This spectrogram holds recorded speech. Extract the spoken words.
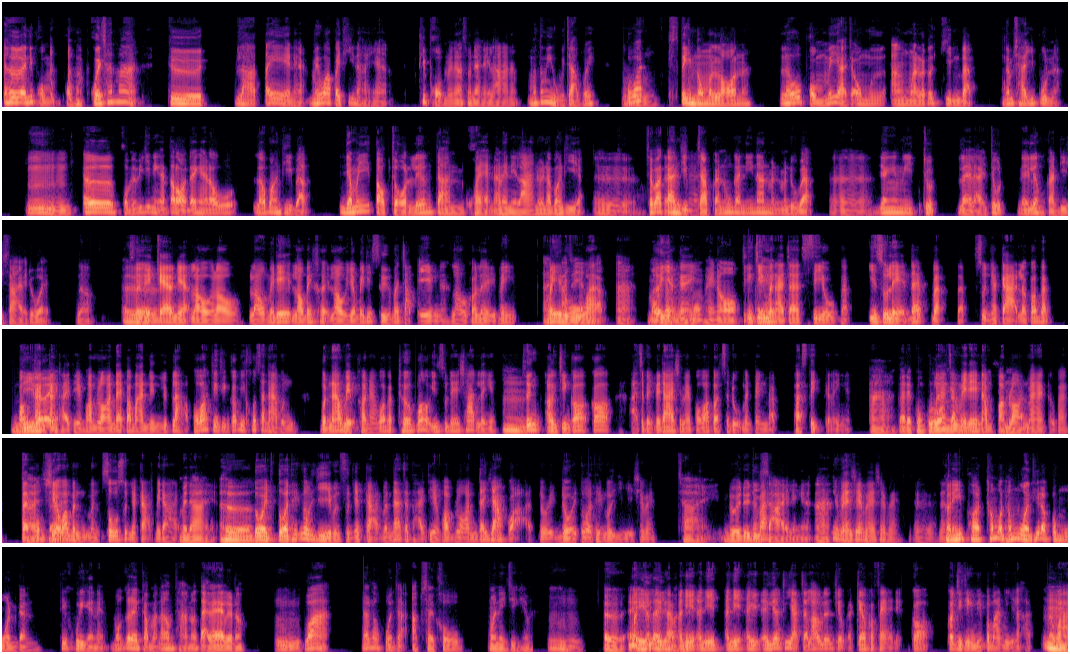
เอออันนี้ผมผมแบบ question มาก คือลาเต้เนี่ย ไม่ว่าไปที่ไหนอะที่ผมเลยนะ ส่วนใหญ่ในร้านอะมันต้องมีหูจับเว้ย เพราะว่าอืมสตรีมนมมันร้อนนะแล้วผมไม่อยากจะเอามืออังมันแล้วก็กินแบบน้ำชาญี่ปุ่นอะอืม เออ ผมจะไปกินอย่างนั้นตลอดได้ไงแล้ว แล้วบางทีแบบ ยังไม่ตอบโจทย์เรื่องการแขวนอะไรในร้านด้วยนะบางทีอะเออใช่ว่าใช่การหยิบใช่จับการนู่นการนี้นั่นมันมันดูแบบ เออ ยังยังมีจุดหลาย ๆ จุดในเรื่องของการดีไซน์ด้วยเนาะเออซึ่งไอ้แก้วเนี้ยเราเราเราไม่ได้เราไม่เคยเรายังไม่ได้ซื้อมาจับเองนะเราก็เลยไม่อาจไม่อาจจะรู้ยังว่าแบบอะมเอองอจากยังไงมุมมองภายนอก จริง ๆ มันเอออาจจะซีลแบบอินซูเลตได้แบบแบบสุญญากาศแล้วก็แบบป้องดีกันเลยการถ่ายเทความร้อนได้ประมาณหนึ่งหรือเปล่า เพราะว่าจริง ๆ ก็มีโฆษณาบน บนหน้าเว็บเขานะว่าแบบ thermal insulation อะไรเงี้ยอืมซึ่งเอาจริงๆก็ก็อาจจะเป็นไปได้ใช่ไหมเพราะว่าวัสดุมันเป็นแบบพลาสติกอะไรเงี้ย อ่า ก็จะกลวงกลวงอาจจะอยู่ไม่ได้นำความอืมร้อนมากถูกปะแต่ใช่ผมเชื่อใช่ว่ามันมันสู้สุญญากาศไม่ได้ ไม่ได้ เออ โดยตัวเทคโนโลยีมันสุญญากาศมันน่าจะถ่ายเทความร้อนได้ยากกว่า โดยโดยตัวเทคโนโลยีใช่ไหมใช่ด้วยด้วยใช่ดีปะไซน์อะไรเงี้ยอะใช่ไหมใช่ไหมใช่ไหมเออนั่นคราวแหละนี้พอทั้งหมดทั้งมวลที่เราประมวลกันที่คุยกันเนี่ย มันก็เลยกลับมาตั้งคำถามตั้งแต่แรกเลยเนาะอืมว่า แล้วเราควรจะ upcycle มันจริงๆใช่ไหมอืม เออไอ้มันก็เลยไเรื่แบองบอันนี้ อันนี้ อันนี้ไอไอเรื่องที่อยากจะเล่าเรื่องเกี่ยวกับแก้วกาแฟเนี่ยก็ก็จริง ๆมีประมาณนี้แหละครับ แต่ว่า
